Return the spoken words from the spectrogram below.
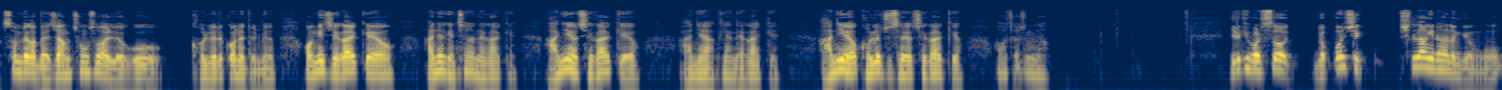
선배가 매장 청소하려고 걸레를 꺼내들면 언니 제가 할게요. 아니야 괜찮아 내가 할게. 아니에요 제가 할게요. 아니야 그냥 내가 할게. 아니에요 걸레 주세요 제가 할게요. 아 짜증나. 이렇게 벌써 몇 번씩 실랑이를 하는 경우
